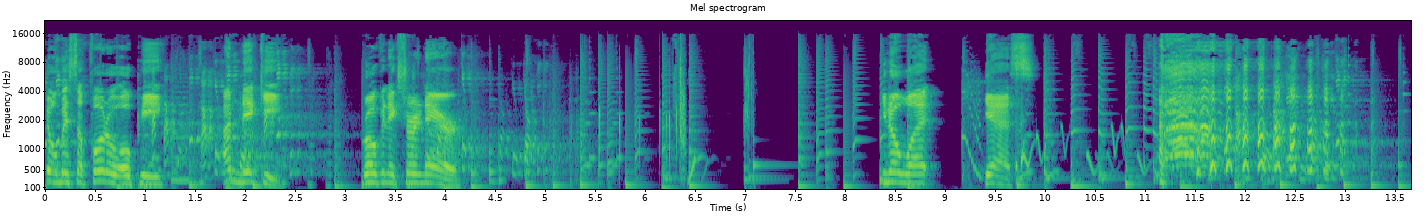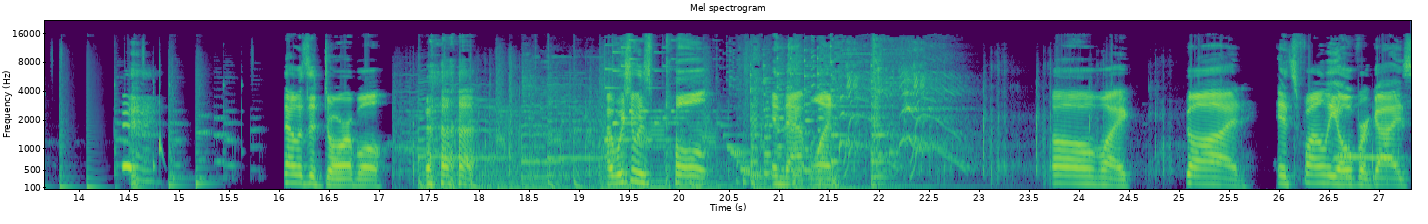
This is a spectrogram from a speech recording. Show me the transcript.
Don't miss a photo, OP. I'm Nikki. Rogan extraordinaire. You know what? Yes. that was adorable. I wish it was Polt in that one. Oh my god. It's finally over, guys.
